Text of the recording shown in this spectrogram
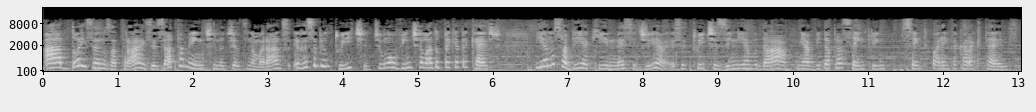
Há dois anos atrás, exatamente no Dia dos Namorados, eu recebi um tweet de um ouvinte lá do PQPcast. E eu não sabia que nesse dia esse tweetzinho ia mudar minha vida pra sempre, em 140 caracteres.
